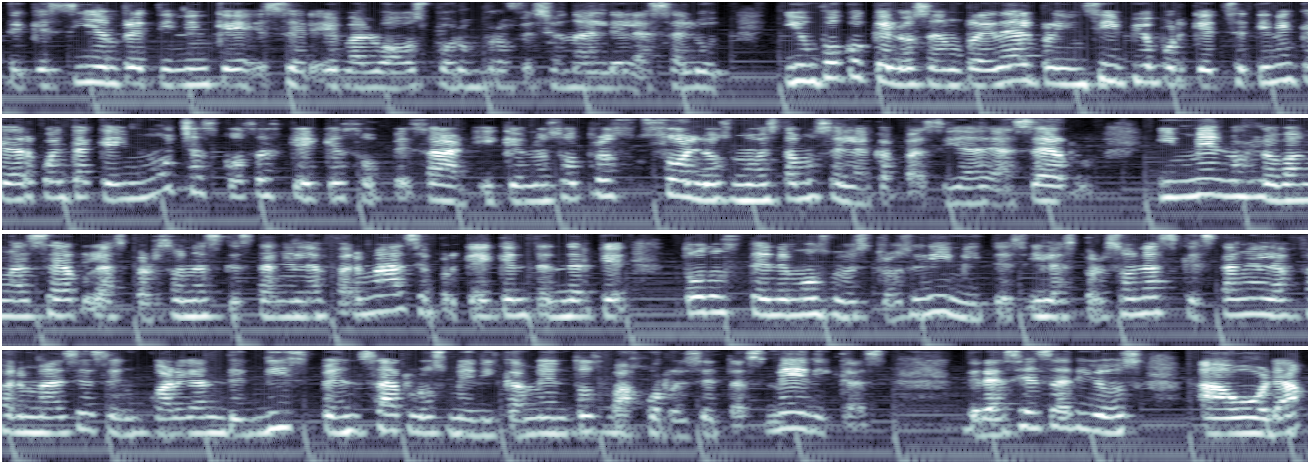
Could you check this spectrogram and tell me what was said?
de que siempre tienen que ser evaluados por un profesional de la salud. Y un poco que los enredé al principio porque se tienen que dar cuenta que hay muchas cosas que hay que sopesar y que nosotros solos no estamos en la capacidad de hacerlo. Y menos lo van a hacer las personas que están en la farmacia porque hay que entender que todos tenemos nuestros límites y las personas que están en la farmacia se encargan de dispensar los medicamentos bajo recetas médicas. Gracias a Dios, ahora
